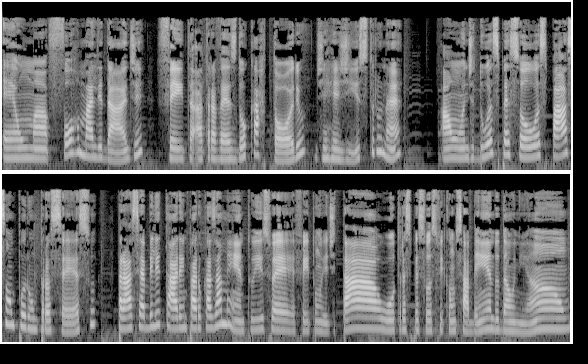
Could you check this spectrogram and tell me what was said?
é uma formalidade feita através do cartório de registro, né? Aonde duas pessoas passam por um processo para se habilitarem para o casamento. Isso é feito um edital, outras pessoas ficam sabendo da união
